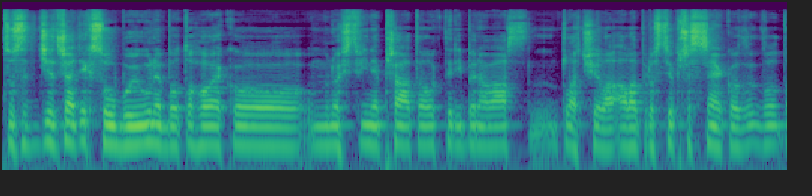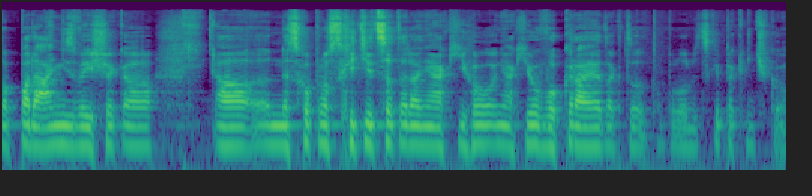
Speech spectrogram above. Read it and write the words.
co se týče třeba těch soubojů nebo toho jako množství nepřátel, který by na vás tlačila, ale prostě přesně jako to, to, to padání z vejšek a, a neschopnost chytit se teda nějakýho, nějakýho okraje, tak to, to bylo vždycky peklíčko.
